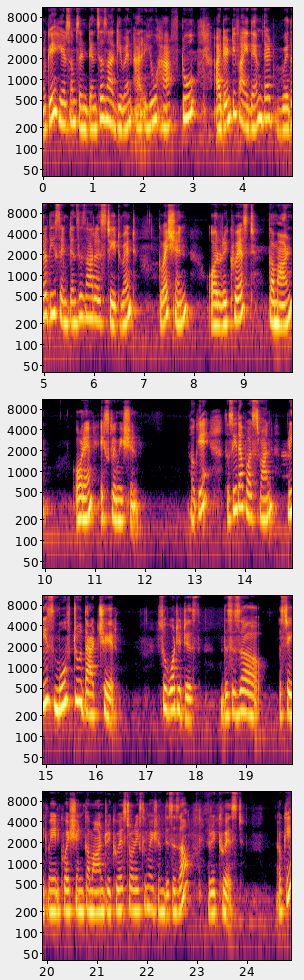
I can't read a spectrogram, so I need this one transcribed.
Okay here some sentences are given and you have to identify them that whether these sentences are a statement question or request command or an exclamation. Okay so see the first one. Please move to that chair so what it is? This is a, statement, question, command, request or exclamation. This is a request. Okay.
